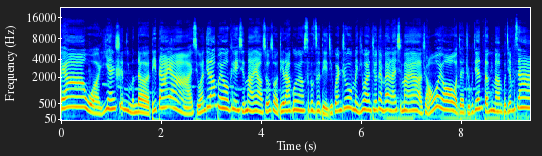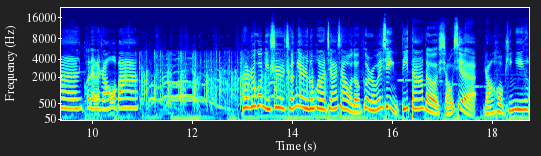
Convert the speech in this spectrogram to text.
呀，我依然是你们的滴答呀。喜欢滴答朋友可以喜马拉雅搜索“滴答姑娘”四个字，点击关注。每天晚九点半来喜马拉雅找我哟，我在直播间等你们，不见不散。快点来找我吧。那如果你是成年人的话，加一下我的个人微信滴答的小写，然后拼音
